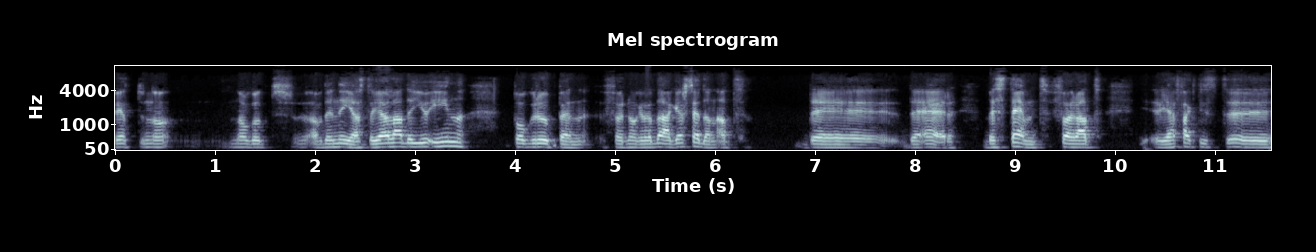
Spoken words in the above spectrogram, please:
vet du no, något av det nyaste? Jag laddade ju in på gruppen för några dagar sedan att det, det är bestämt för att jag faktiskt eh,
